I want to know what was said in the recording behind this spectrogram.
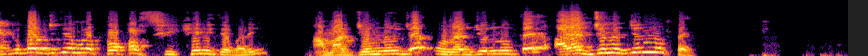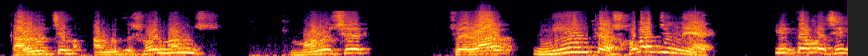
একবার যদি আমরা প্রপার শিখে নিতে পারি আমার জন্য যা ওনার জন্য তাই আর একজনের জন্য তাই। কারণ হচ্ছে আমরা তো সবাই মানুষ। মানুষের চলার নিয়মটা সবার জন্য এক, কিন্তু আমরা সেই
